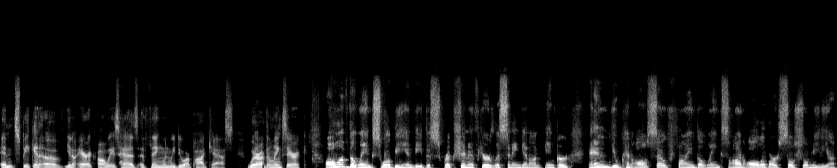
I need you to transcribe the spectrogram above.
and speaking of, you know, Eric always has a thing when we do our podcast. Where are the links, Eric? All of the links will be in the description if you're listening in on Anchor. And you can also find the links on all of our social media.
